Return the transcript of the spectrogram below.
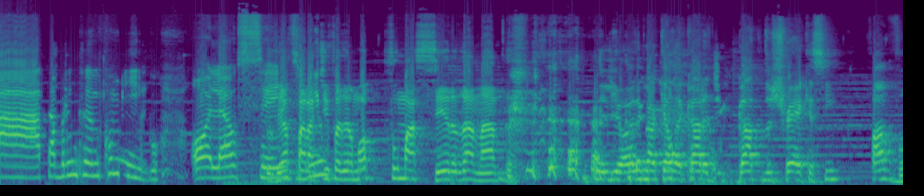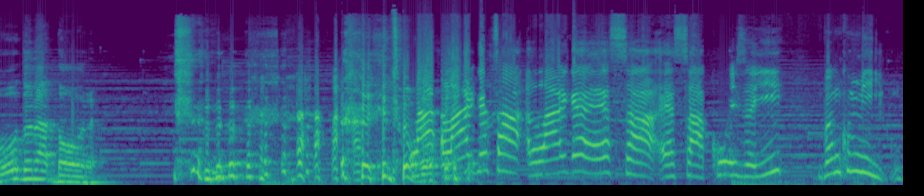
Ah, tá brincando comigo. Olha, eu sei. Eu vi a Paraty mil... fazendo uma fumaceira danada. ele olha com aquela cara de gato do Shrek assim. Favor, Dona Dora. La, larga essa, larga essa, essa coisa aí. Vamos comigo.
